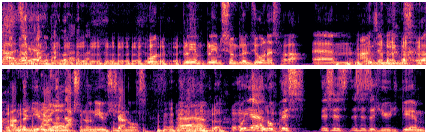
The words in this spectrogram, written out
has, yeah. well, blame blame Sunderland's owners for that, um, and the news, and the new, and the national news channels. Um, but yeah, look, this this is this is a huge game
